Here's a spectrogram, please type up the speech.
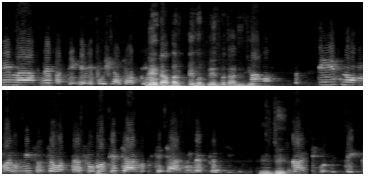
जी मैं अपने पति के लिए पूछना चाहती हूँ। डेट बर्थ टाइम और प्लेस बता दीजिए। तीस नवंबर उन्नीस सौ चौहत्तर सुबह के चार बज के चार मिनट जी। गाजीपुर डिस्ट्रिक्ट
